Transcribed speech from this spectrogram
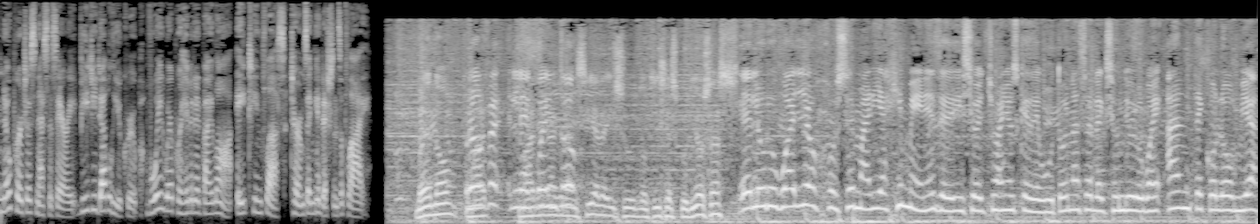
No purchase necessary. VGW Group. Void where prohibited by law. 18 plus. Terms and conditions apply. Bueno, Profe, Mar- le Marina cuento- Granciera y sus noticias curiosas. El uruguayo José María Jiménez, de 18 años, que debutó en la selección de Uruguay ante Colombia,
